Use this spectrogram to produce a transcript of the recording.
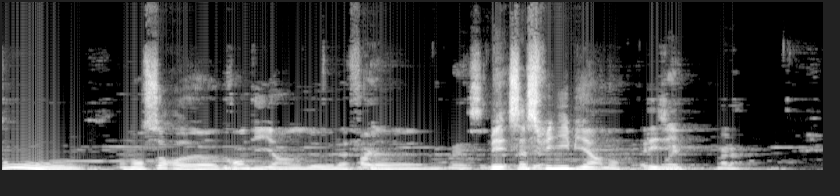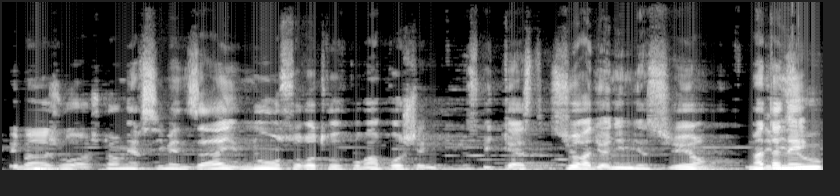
on en sort grandi hein, de la fin. Ouais. de- Ouais, c'est Mais ça se finit bien, donc allez-y. Voilà. Eh ben, je, te remercie, Menzaï. Nous, on se retrouve pour un prochain speedcast sur Radio Anime, bien sûr. Maintenant.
